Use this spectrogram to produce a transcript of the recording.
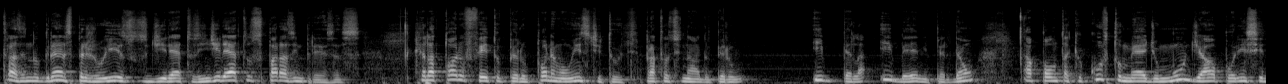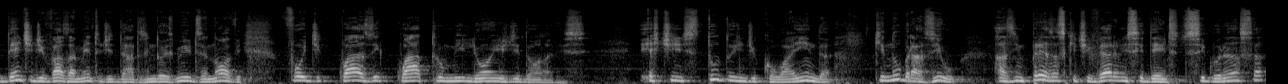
trazendo grandes prejuízos diretos e indiretos para as empresas. Relatório feito pelo Ponemon Institute, patrocinado pelo e pela IBM, perdão, aponta que o custo médio mundial por incidente de vazamento de dados em 2019 foi de quase 4 milhões de dólares. Este estudo indicou ainda que no Brasil, as empresas que tiveram incidentes de segurança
